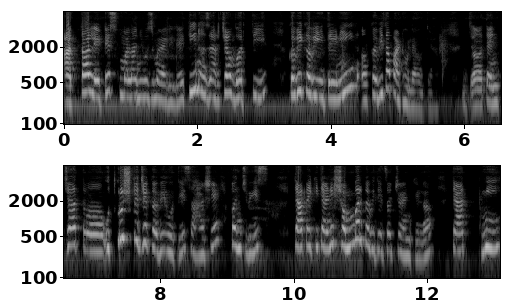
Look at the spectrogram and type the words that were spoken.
आत्ता लेटेस्ट मला न्यूज मिळालेली आहे तीन हजारच्या वरती कवी कवयित्रींनी कविता पाठवल्या होत्या. ज- त्यांच्यात उत्कृष्ट जे कवी होते सहाशे पंचवीस त्यापैकी त्यांनी शंभर कवितेचं चयन केलं. त्यात मी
